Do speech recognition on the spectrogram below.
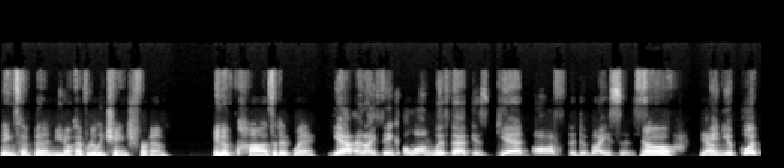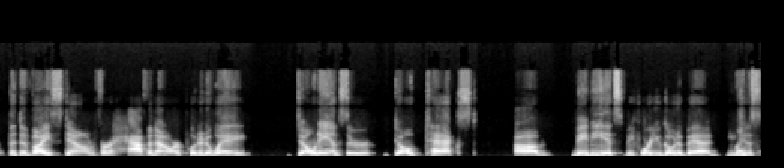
things have been, you know, have really changed for him in a positive way. yeah and i think along with that is get off the devices Oh, yeah. and you put the device down for half an hour, put it away, don't answer, don't text. Um, maybe it's before you go to bed. You Right. just,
